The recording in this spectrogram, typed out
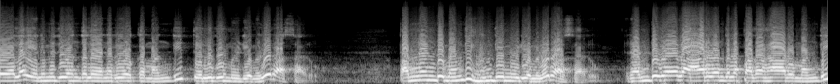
వేల ఎనిమిది వందల ఎనభై ఒక మంది తెలుగు మీడియంలో రాశారు. పన్నెండు మంది హిందీ మీడియంలో రాశారు. రెండు వేల ఆరు వందల పదహారు మంది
